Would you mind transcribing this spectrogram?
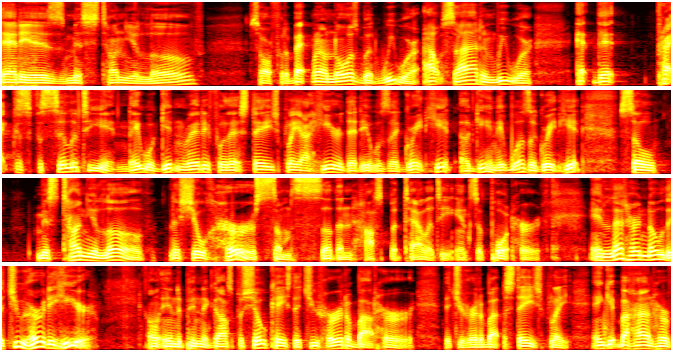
That is Miss Tonya Love. Sorry for the background noise, but we were outside and we were at that practice facility and they were getting ready for that stage play. I hear that it was a great hit. Again, it was a great hit. So, Miss Tonya Love, let's show her some Southern hospitality and support her and let her know that you heard it here on Independent Gospel Showcase that you heard about her, that you heard about the stage play, and get behind her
